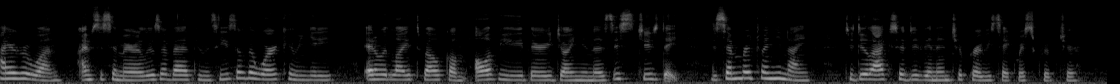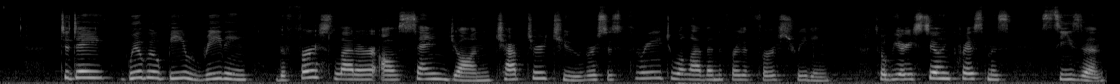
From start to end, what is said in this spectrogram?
Hi everyone, I'm Sister Mary Elizabeth from Seeds of the Word community and I would like to welcome all of you that are joining us this Tuesday, December 29th, to do Lectio Divina to Pray Sacred Scripture. Today we will be reading the first letter of St. John, chapter 2, verses 3 to 11 for the first reading. So we are still in Christmas season.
